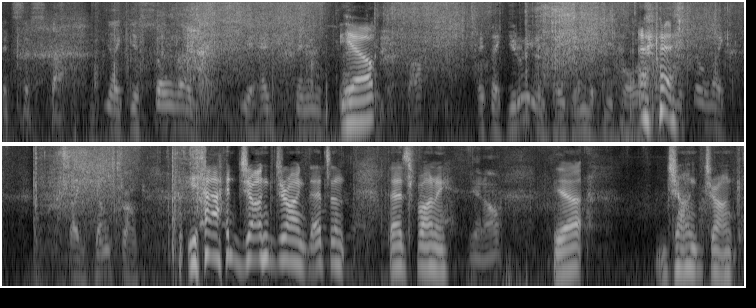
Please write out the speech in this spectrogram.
It's the stuff. Like you're so like your head spinning. Yep. stuff. It's like you don't even take in the people. Like, you're so like like junk drunk. Yeah, junk drunk. That's a, that's funny. You know. Yeah. Junk drunk.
